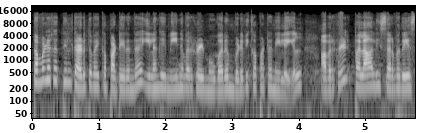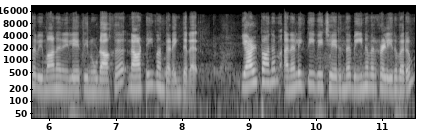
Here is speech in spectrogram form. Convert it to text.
தமிழகத்தில் தடுத்து வைக்கப்பட்டிருந்த இலங்கை மீனவர்கள் மூவரும் விடுவிக்கப்பட்ட நிலையில் அவர்கள் பலாலி சர்வதேச விமான நிலையத்தினூடாக நாட்டை வந்தடைந்தனர். யாழ்ப்பாணம் அனலைத்தீவைச் சேர்ந்த மீனவர்கள் இருவரும்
